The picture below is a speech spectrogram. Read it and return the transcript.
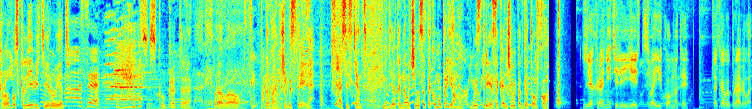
Пропуск левитирует. Скука-то. Провал. Давай уже быстрее. Ассистент, где ты научился такому приему? Быстрее заканчивай подготовку. Для хранителей есть свои комнаты. Таковы правила.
